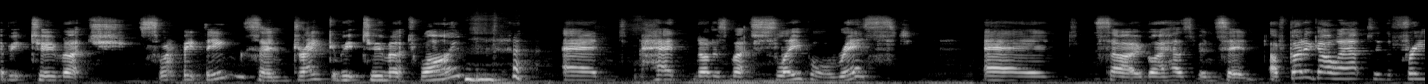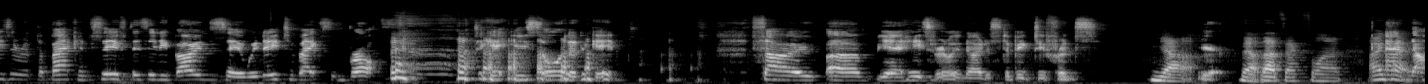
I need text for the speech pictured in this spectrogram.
a bit too much sweet things and drank a bit too much wine and had not as much sleep or rest and so my husband said i've got to go out to the freezer at the back and see if there's any bones there we need to make some broth to get you sorted again. So, um, yeah, he's really noticed a big difference. Yeah. Yeah. Yeah, that's excellent. Okay. And, uh,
